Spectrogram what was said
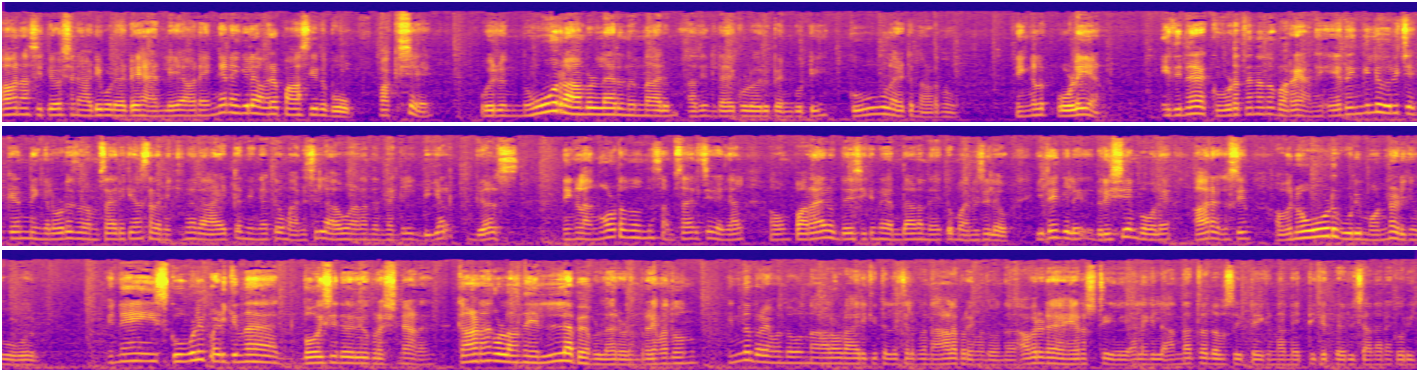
അവൻ ആ സിറ്റുവേഷൻ അടിപൊളിയായിട്ട് ഹാൻഡിൽ ചെയ്യും. അവൻ എങ്ങനെയെങ്കിലും അവരെ പാസ് ചെയ്ത് പോകും. പക്ഷേ ഒരു നൂറ് ആൺപിള്ളേർ നിന്നാലും അതിന്റെ കൂടെ ഒരു പെൺകുട്ടി കൂളായിട്ട് നടന്നു. നിങ്ങൾ പൊളിയാണ്. ഇതിന്റെ കൂടെ തന്നെ ഒന്ന് പറയാണ്. ഏതെങ്കിലും ഒരു ചെക്കൻ നിങ്ങളോട് സംസാരിക്കാൻ ശ്രമിക്കുന്നതായിട്ട് നിങ്ങൾക്ക് മനസ്സിലാവുകയാണെന്നുണ്ടെങ്കിൽ ഡിയർ ഗേൾസ് നിങ്ങൾ അങ്ങോട്ടൊന്നൊന്ന് സംസാരിച്ചു കഴിഞ്ഞാൽ അവൻ പറയാൻ ഉദ്ദേശിക്കുന്നത് എന്താണെന്ന് നിങ്ങൾക്ക് മനസ്സിലാവും. ഇല്ലെങ്കിൽ ദൃശ്യം പോലെ ആ രഹസ്യം അവനോടുകൂടി മണ്ണടിഞ്ഞു പോകുള്ളൂ പിന്നെ ഈ സ്കൂളിൽ പഠിക്കുന്ന ബോയ്സിന്റെ ഒരു പ്രശ്നമാണ്. കാണാൻ കൊള്ളാവുന്ന എല്ലാ പെൺപിള്ളേരോടും പ്രേമ തോന്നും. ഇന്ന് പ്രേമ തോന്നുന്ന ആളോടായിരിക്കത്തില്ല. ചിലപ്പോൾ നാളെ പ്രേമ തോന്നുന്നത് അവരുടെ ഹെയർ സ്റ്റൈൽ അല്ലെങ്കിൽ അന്നത്തെ ദിവസം ഇട്ടേക്കുന്ന നെറ്റിക്കത്തെ ഒരു ചന്ദനക്കുറി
